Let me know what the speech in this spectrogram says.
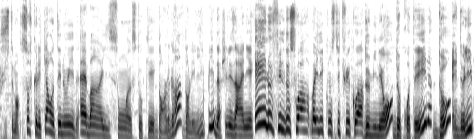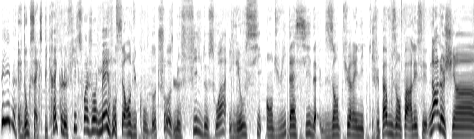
justement. Sauf que les caroténoïdes, eh ben, ils sont euh, stockés dans le gras, dans les lipides chez les araignées. Et le fil de soie, bah, il est constitué quoi? De minéraux, de protéines, d'eau et de lipides. Et donc ça expliquerait que le fil soit jaune. Mais on s'est rendu compte d'autre chose. Le fil de soie, il est aussi enduit d'acide xanthurénique. Je vais pas vous en parler, c'est... Non, le chien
